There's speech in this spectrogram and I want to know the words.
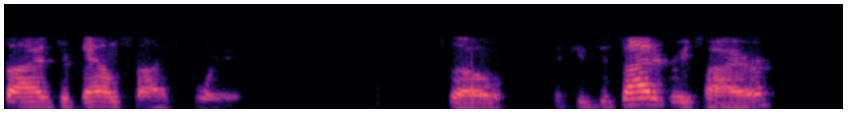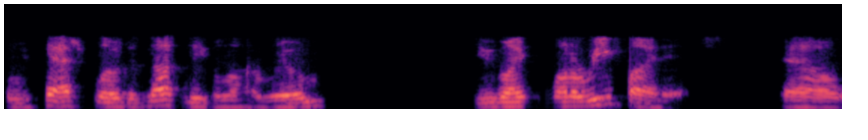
sized or downsized for you. So if you've decided to retire and your cash flow does not leave a lot of room, you might want to refinance. Now,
